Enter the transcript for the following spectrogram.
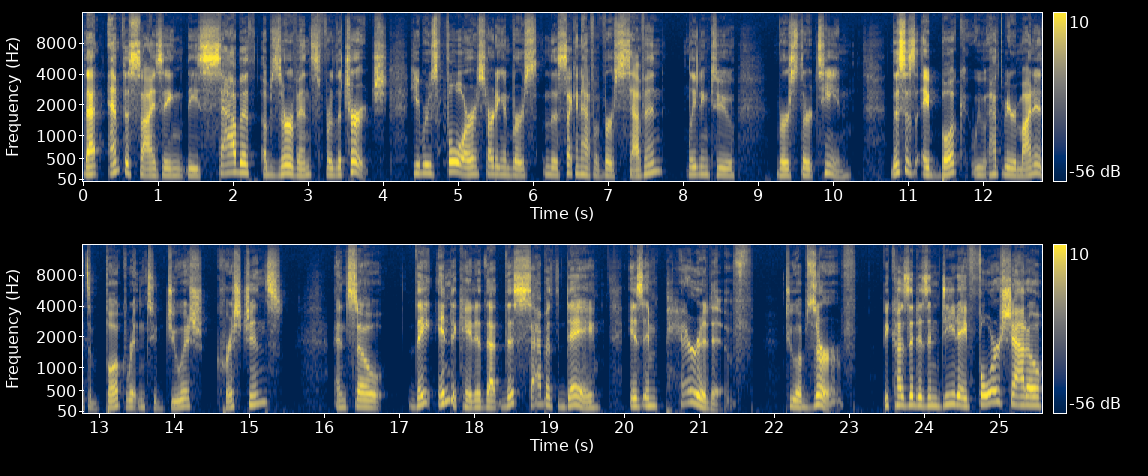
that emphasizing the Sabbath observance for the church. Hebrews 4, starting in verse the second half of verse 7, leading to verse 13. This is a book, we have to be reminded, it's a book written to Jewish Christians. And so they indicated that this Sabbath day is imperative to observe because it is indeed a foreshadow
